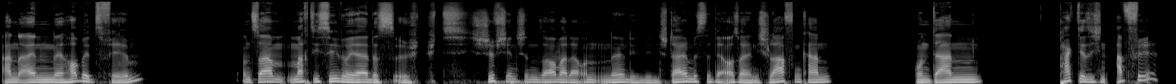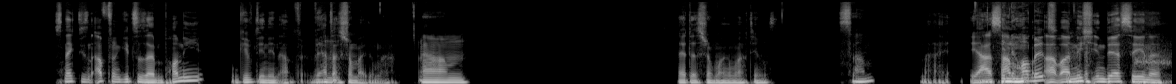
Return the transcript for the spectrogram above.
an einen Hobbit-Film. Und zwar macht Isildur ja das äh, Schiffchen schon sauber da unten, ne? Den, den Stall mistet er aus, weil er nicht schlafen kann. Und dann packt er sich einen Apfel, snackt diesen Apfel und geht zu seinem Pony und gibt ihm den Apfel. Wer hat Hm. das schon mal gemacht? Ähm, Wer hat das schon mal gemacht, Jungs? Sam? Nein. Ja, In Sam, Hobbit? aber nicht in der Szene.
